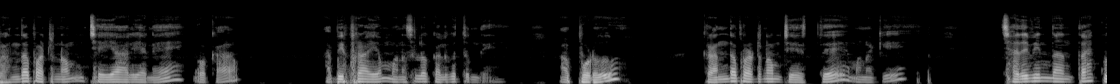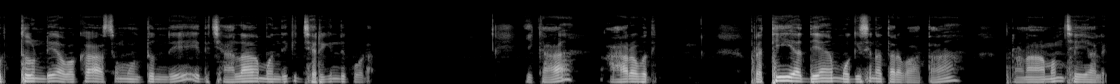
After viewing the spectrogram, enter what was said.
గ్రంథ పఠనం చేయాలి అనే ఒక అభిప్రాయం మనసులో కలుగుతుంది. అప్పుడు గ్రంథ పఠనం చేస్తే మనకి చదివిందంతా గుర్తుండే అవకాశం ఉంటుంది. ఇది చాలామందికి జరిగింది కూడా. ఇక ఆరవది. ప్రతి అధ్యాయం ముగిసిన తర్వాత ప్రణామం చేయాలి.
